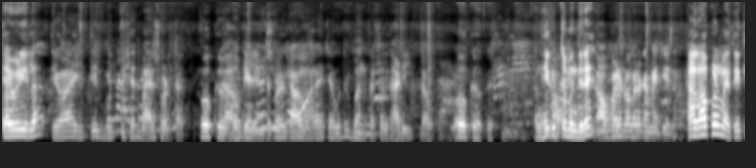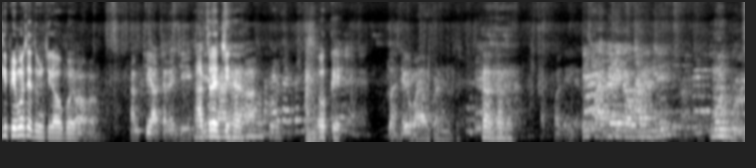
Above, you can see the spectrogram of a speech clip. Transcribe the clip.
त्यावेळीला तेव्हा येथील भूत पिशात बाहेर सोडतात. ओके गाव गेल्यानंतर परत गाव भरायच्या अगोदर बंद करतात गाडी गाव. Okay okay. आणि हे कुठचं मंदिर आहे? गाव पळण वगैरे काय माहिती आहे ना? हा गाव पण माहिती आहे. इथली फेमस आहे तुमची गाव पण. हो हो. आमची आचार्याची आचऱ्याची हां. ओके. हां हां हां हे. मूळ पुरुष.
